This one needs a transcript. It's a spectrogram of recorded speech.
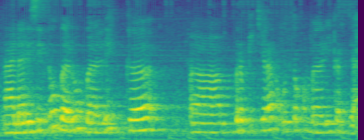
Nah dari situ baru balik ke uh, berpikiran untuk kembali kerja.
